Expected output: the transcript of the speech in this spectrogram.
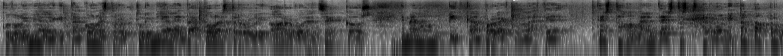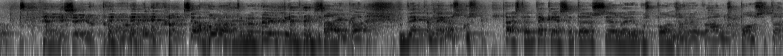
kun tuli mieleenkin tää kolesterol, tuli mieleen tämä kolesteroliarvojen tsekkaus, niin meillä on pitkään projektina lähteä testaamaan meidän testosteroniarvot. Ei se juttu. Niinku- Se on unohtunut hyvin pitkäksi aikaa. Mutta ehkä me joskus päästään tekemään sitä, jos siellä on joku sponsori, joka haluaa sponsata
